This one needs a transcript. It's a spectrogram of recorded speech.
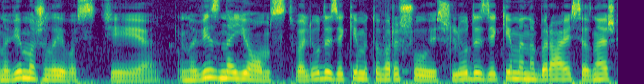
нові можливості, нові знайомства, люди, з якими товаришуєш, люди, з якими набираєшся, знаєш,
